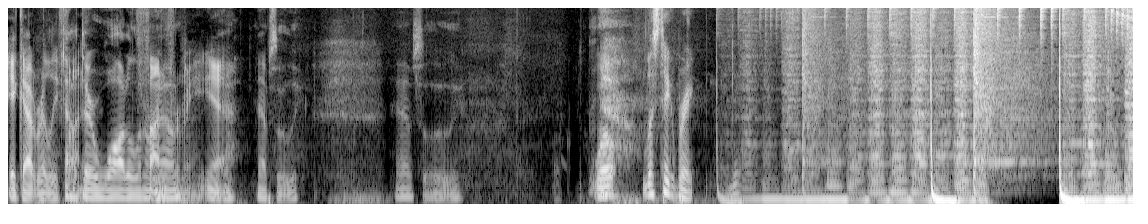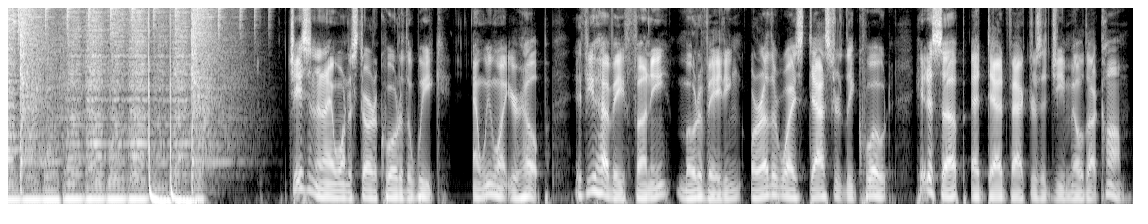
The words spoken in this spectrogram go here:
it got really fun. Out there waddling Fun around for me, yeah. absolutely, absolutely. Well, let's take a break. Jason and I want to start a quote of the week, and we want your help. If you have a funny, motivating, or otherwise dastardly quote, hit us up at dadfactors at gmail.com.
